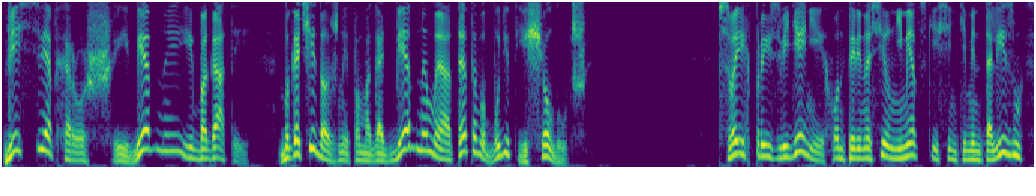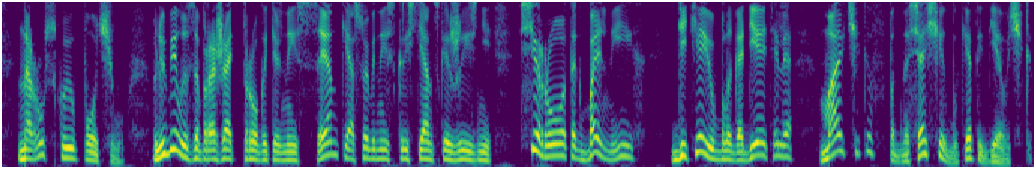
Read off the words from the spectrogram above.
Весь свет хорош, и бедные, и богатые. Богачи должны помогать бедным, и от этого будет еще лучше. В своих произведениях он переносил немецкий сентиментализм на русскую почву, любил изображать трогательные сценки, особенно из крестьянской жизни, сироток, больных, детей у благодетеля, мальчиков, подносящих букеты девочкам.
